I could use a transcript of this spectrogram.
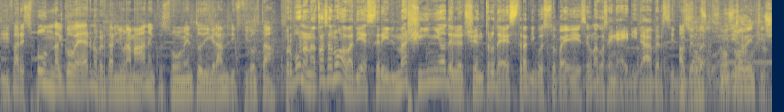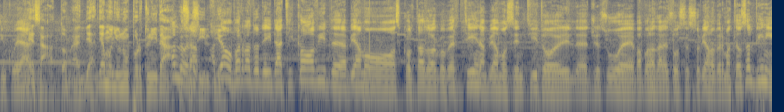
Mm. Di fare sponda al governo per dargli una mano in questo momento di grande difficoltà. Propone una cosa nuova di essere il macigno del centrodestra di questo paese, una cosa inedita per Silvio. Berlusconi. Sono solo diciamo. 25 anni. Esatto, beh, dia- diamogli un'opportunità a Allora, questo Silvio. abbiamo parlato dei dati Covid, abbiamo ascoltato la copertina, abbiamo sentito il Gesù e Babbo Natale sullo stesso piano per Matteo Salvini,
